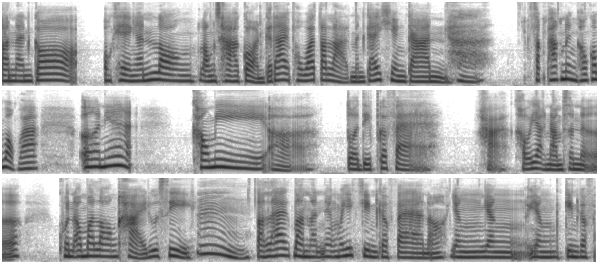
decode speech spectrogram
ตอนนั้นก็โอเคงั้นลองลองชาก่อนก็ได้ เพราะว่าตลาดมันใกล้เคียงกันค่ะ สักพักหนึ่งเขาก็บอกว่า เออเนี่ยเขามีเอ่อตัวดิฟกาแฟค่ะเขาอยากนำเสนอ คุณเอามาลองขายดูสิอืมตอนแรกตอนนั้นยังไม่กินกาแฟเนาะยังยังยังกินกาแฟ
